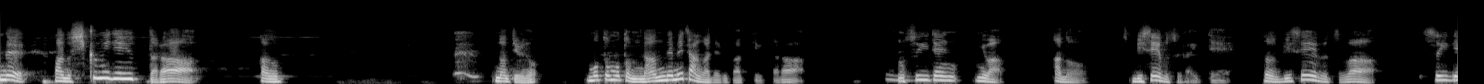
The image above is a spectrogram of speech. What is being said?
で、あの、仕組みで言ったら、あの、なんていうの？もともとなんでメタンが出るかって言ったら、うん水田には、あの、微生物がいて、その微生物は水田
